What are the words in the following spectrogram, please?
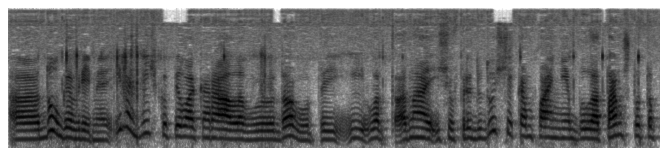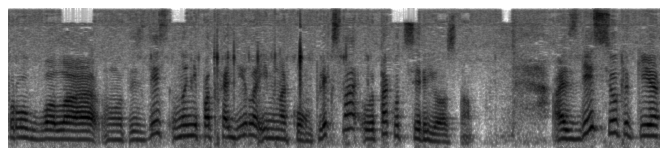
э, долгое время и водичку пила коралловую, да, вот, и, и вот она еще в предыдущей компании была, там что-то пробовала, вот, и здесь, но не подходила именно комплексно, вот так вот серьезно. А здесь все-таки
